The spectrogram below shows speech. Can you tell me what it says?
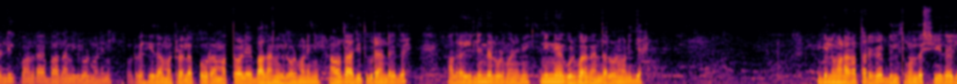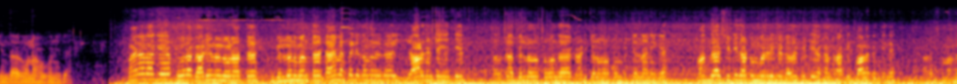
ಎಲ್ಲಿಗಪ್ಪ ಅಂದ್ರೆ ಬಾದಾಮಿಗೆ ಲೋಡ್ ಮಾಡೀನಿ. ನೋಡ್ರಿ, ಇದ ಮಟ್ರಲ್ಲ ಪೂರ ಮತ್ತೊಳ್ಳಿ ಬಾದಾಮಿಗೆ ಲೋಡ್ ಮಾಡೀನಿ. ಅವ್ರದ್ದು ಅಜಿತ್ ಬ್ರ್ಯಾಂಡ್ ಇದೆ. ಆದರೆ ಇಲ್ಲಿಂದ ಲೋಡ್ ಮಾಡೀನಿ. ನಿನ್ನೆ ಗುಲ್ಬರ್ಗಿಂದ ಲೋಡ್ ಮಾಡಿದ್ದೆ. ಬಿಲ್ ಈಗ ಬಿಲ್ ತೊಗೊಂಡು ಸೀದಾ ಇಲ್ಲಿಂದ ರೋಣ ಹೋಗೋನಿಗೆ. ಫೈನಲ್ ಆಗಿ ಪೂರ ಗಾಡಿನೂ ಲೋಡ್ ಆತ. ಬಿಲ್ಲೂ ಬಂತ ಟೈಮ್ ಎಷ್ಟಾಗಿದೆ ಅಂದ್ರೆ ಈಗ ಎರಡು ಗಂಟೆ ಐತಿ. ಅದಕ್ಕೆ ಬಿಲ್ ಅದು ತೊಗೊಂಡು ಗಾಡಿ ಚಾಲು ಮಾಡ್ಕೊಂಡು ಬಿಟ್ಟೇನೆ ನಾನೀಗ ಮೊದ್ಲು ಸಿಟಿ ಬರ್ರಿ ಇಲ್ಲಿ ಗದಗ ಸಿಟಿ ಯಾಕಂದ್ರೆ ಟ್ರಾಫಿಕ್ ಭಾಳ ಆಗೈತಿ ಇಲ್ಲಿ. ಅದ್ರ ಸಂಬಂಧ.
